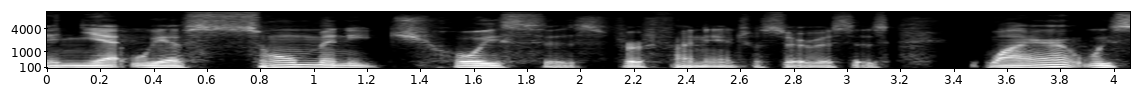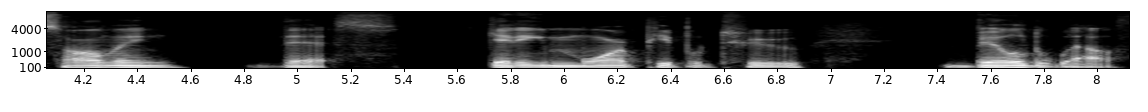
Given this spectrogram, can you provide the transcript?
And yet we have so many choices for financial services. Why aren't we solving this? Getting more people to build wealth,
